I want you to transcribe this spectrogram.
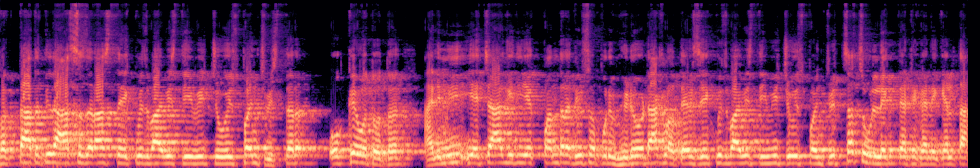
फक्त आता तिथं असं जर असतं एकवीस बावीस तेवीस चोवीस पंचवीस तर ओके होत होतं. आणि मी याच्या आधी एक पंधरा दिवसापूर्वी व्हिडिओ टाकला त्यावेळेस एकवीस बावीस तेवीस चोवीस पंचवीसचाच उल्लेख त्या ठिकाणी केलता.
